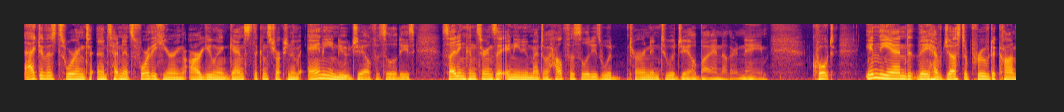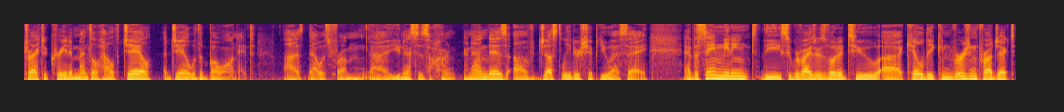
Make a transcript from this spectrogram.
Activists were in t- attendance for the hearing, arguing against the construction of any new jail facilities, citing concerns that any new mental health facilities would turn into a jail by another name. Quote, in the end, they have just approved a contract to create a mental health jail, a jail with a bow on it. Uh, that was from uh, Hernandez of Just Leadership USA. At the same meeting, the supervisors voted to uh, kill the conversion project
